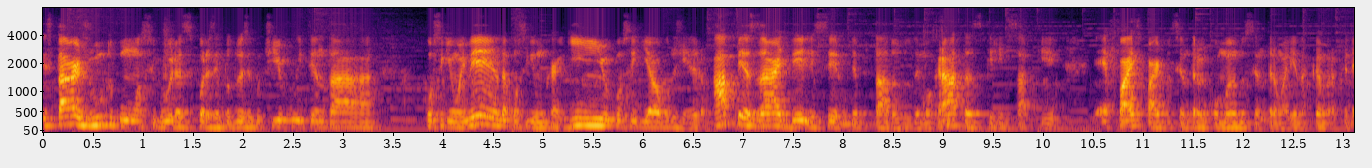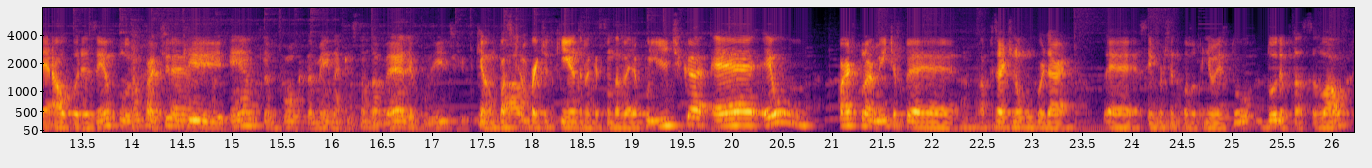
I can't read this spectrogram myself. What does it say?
estar junto com as figuras, por exemplo, do executivo e tentar conseguir uma emenda, conseguir um carguinho, conseguir algo do gênero. Apesar dele ser um deputado dos democratas, que a gente sabe que é, faz parte do Centrão e comanda o Centrão ali na Câmara Federal, por exemplo. É um partido é, que entra um pouco também na questão da velha política. Que é um, partido, é um partido que entra na questão da velha política. É, eu, particularmente, é, apesar de não concordar é, 100% com as opiniões do, do, deputado estadual,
